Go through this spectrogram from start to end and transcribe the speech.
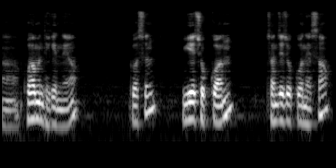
어, 구하면 되겠네요. 그것은 위의 조건, 전제 조건에서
